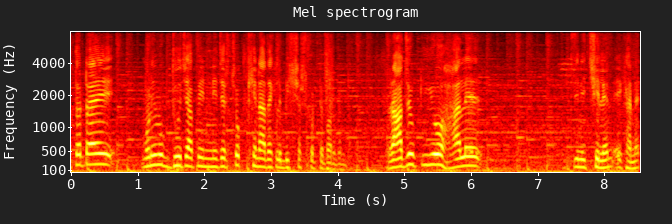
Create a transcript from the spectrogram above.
এতটাই মণিমুগ্ধ যে আপনি নিজের চোখে না দেখলে বিশ্বাস করতে পারবেন রাজকীয় হালে তিনি ছিলেন এখানে,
